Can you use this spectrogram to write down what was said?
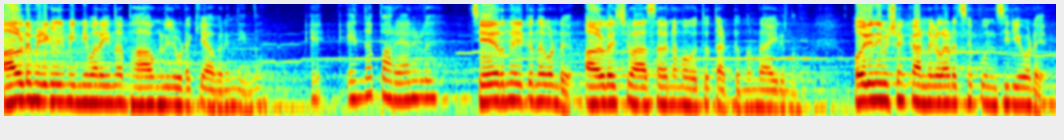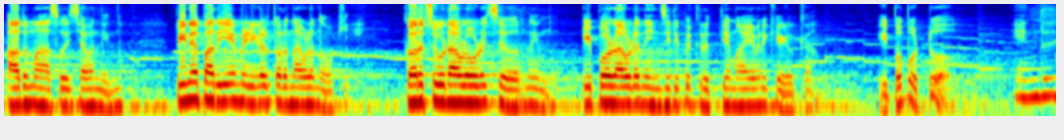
അവളുടെ മിഴികളിൽ മിന്നിമറയുന്ന ഭാവങ്ങളിലുടക്കി അവനും നിന്നു. എന്താ പറയാനുള്ളത്? ചേർന്ന് നിൽക്കുന്ന കൊണ്ട് അവളുടെ ശ്വാസം അവന്റെ മുഖത്ത് തട്ടുന്നുണ്ടായിരുന്നു. ഒരു നിമിഷം കണ്ണുകൾ അടച്ച് പുഞ്ചിരിയോടെ അതും ആസ്വദിച്ച് അവൻ നിന്നു. പിന്നെ പതിയെ മിഴികൾ തുറന്ന് അവളെ നോക്കി. കുറച്ചുകൂടെ അവളോട് ചേർന്ന് നിന്നു. ഇപ്പോഴവിടെ നെഞ്ചിരിപ്പ് കൃത്യമായി അവന് കേൾക്കാം. ഇപ്പൊ പൊട്ടുവോ? എന്ത്?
